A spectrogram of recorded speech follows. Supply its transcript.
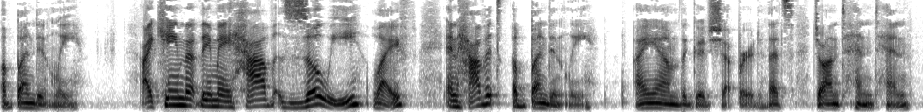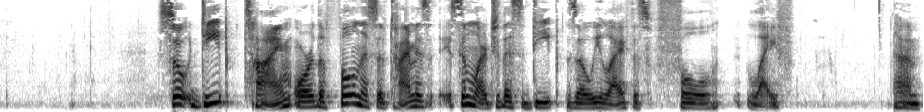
abundantly. I came that they may have Zoe life and have it abundantly. I am the good shepherd. That's John 10, 10. So deep time or the fullness of time is similar to this deep Zoe life, this full life. Um,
